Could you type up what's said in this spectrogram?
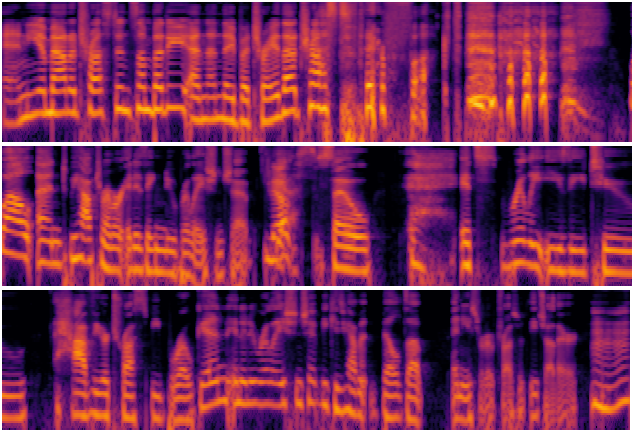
any amount of trust in somebody and then they betray that trust, they're fucked. well, and we have to remember it is a new relationship. Yep. Yes. So it's really easy to have your trust be broken in a new relationship because you haven't built up any sort of trust with each other. hmm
